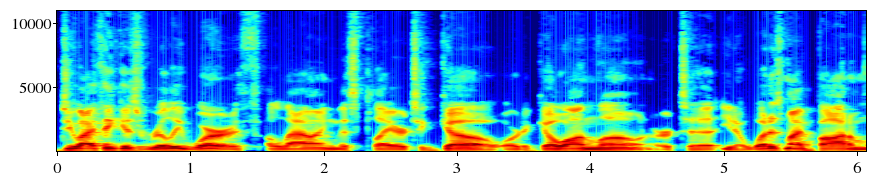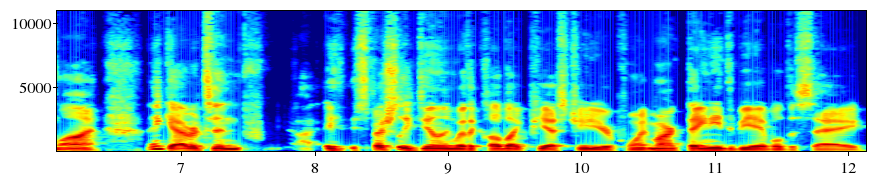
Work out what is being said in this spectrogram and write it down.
do i think is really worth allowing this player to go or to go on loan or to you know what is my bottom line? I think everton especially dealing with a club like psg to your point mark they need to be able to say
